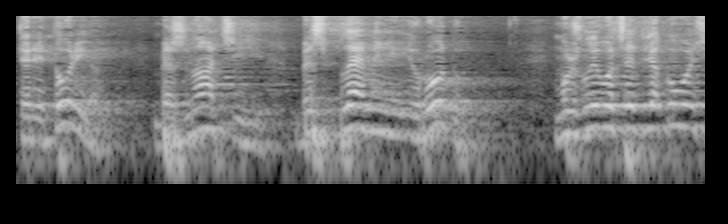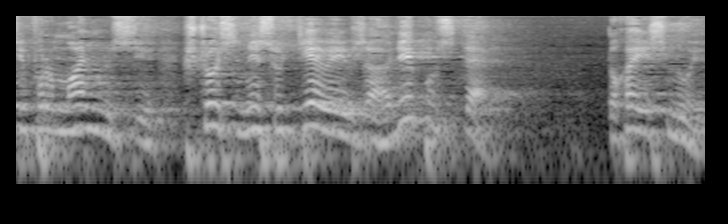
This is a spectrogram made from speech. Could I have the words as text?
територія без нації, без племені і роду? Можливо, це для когось і формальності, щось несуттєве і взагалі пусте, то хай існує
